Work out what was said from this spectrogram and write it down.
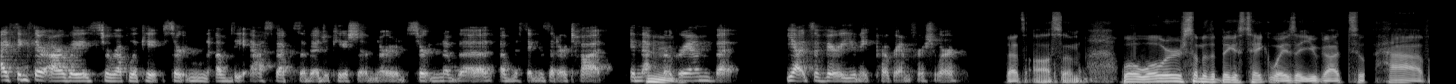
I think there are ways to replicate certain of the aspects of education or certain of the of the things that are taught in that mm. program. But yeah, it's a very unique program for sure. That's awesome. Well, what were some of the biggest takeaways that you got to have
